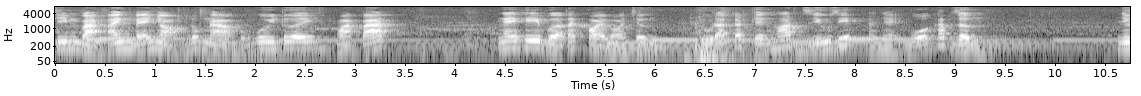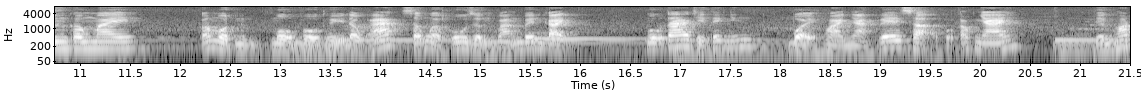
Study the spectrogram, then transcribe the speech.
Chim vàng anh bé nhỏ lúc nào cũng vui tươi, hoạt bát. Ngay khi vừa tách khỏi vỏ trứng, chú đã cất tiếng hót díu dít và nhảy múa khắp rừng. Nhưng không may, có một mụ phù thủy độc ác sống ở khu rừng vắng bên cạnh. Mụ ta chỉ thích những buổi hòa nhạc ghê sợ của cóc nhái. Tiếng hót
